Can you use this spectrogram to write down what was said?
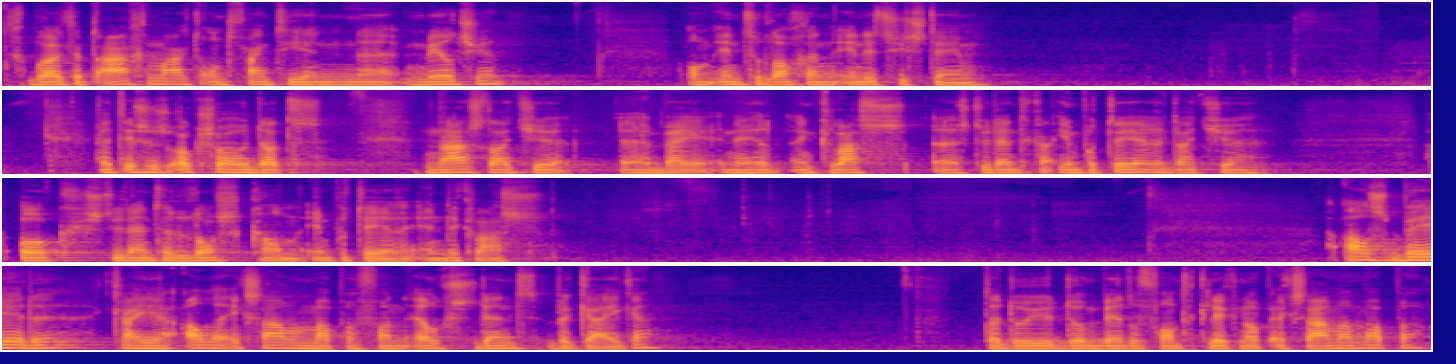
gebruiker hebt aangemaakt, ontvangt hij een uh, mailtje om in te loggen in het systeem. Het is dus ook zo dat naast dat je uh, bij een, heel, een klas uh, studenten kan importeren, dat je ook studenten los kan importeren in de klas. Als beheerder kan je alle examenmappen van elke student bekijken. Dat doe je door middel van te klikken op examenmappen.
